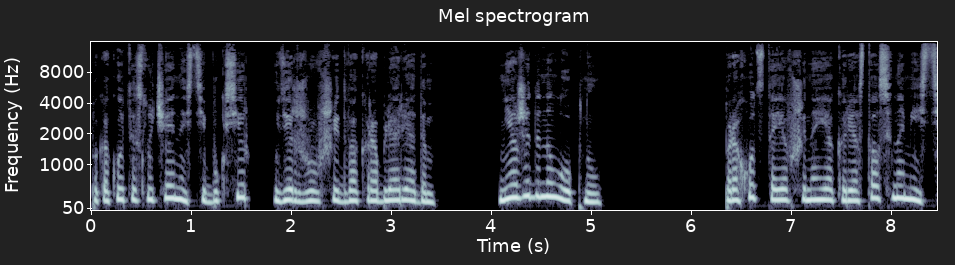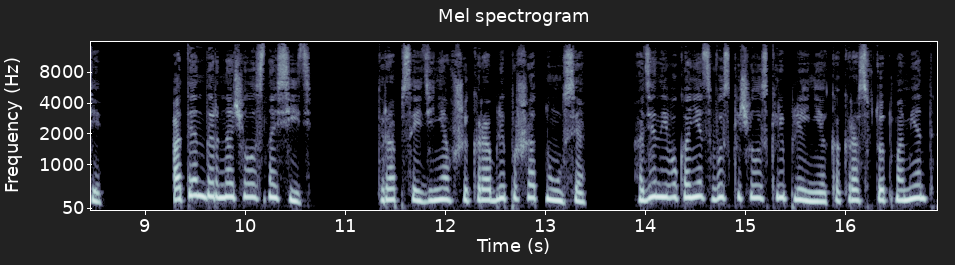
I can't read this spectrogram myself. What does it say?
По какой-то случайности буксир, удерживавший два корабля рядом, неожиданно лопнул. Пароход, стоявший на якоре, остался на месте, а тендер начало сносить. Трап, соединявший корабли, пошатнулся. Один его конец выскочил из крепления как раз в тот момент,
